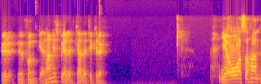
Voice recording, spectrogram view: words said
hur, hur funkar han i spelet, Kalle, tycker du? Ja, alltså han...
